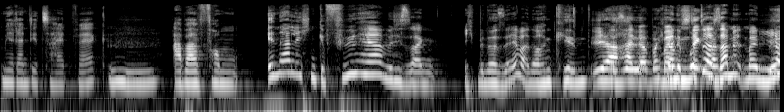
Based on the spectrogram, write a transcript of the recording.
mir rennt die Zeit weg. Mhm. Aber vom innerlichen Gefühl her würde ich sagen, ich bin doch selber noch ein Kind. Also Ja, halt, aber ich meine glaub, Mutter man- sammelt mein Müll Ja.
